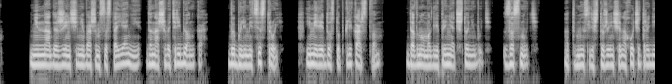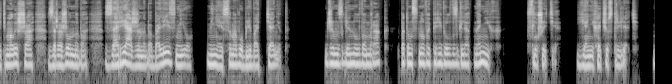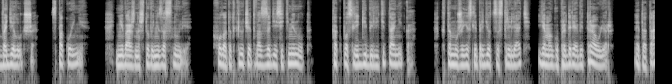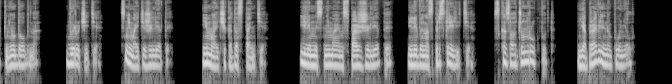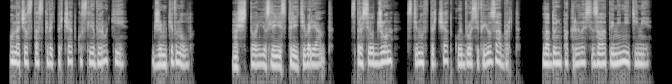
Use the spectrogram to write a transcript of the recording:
Не надо женщине в вашем состоянии донашивать ребенка. Вы были медсестрой, имели доступ к лекарствам. Давно могли принять что-нибудь, заснуть. От мысли, что женщина хочет родить малыша, зараженного, заряженного болезнью, меня и самого блевать тянет. Джим взглянул во мрак, потом снова перевел взгляд на них. «Слушайте, я не хочу стрелять. В воде лучше. Спокойнее. Неважно, что вы не заснули. Холод отключит вас за 10 минут, как после гибели Титаника. К тому же, если придется стрелять, я могу продырявить траулер. Это так неудобно. Выручите. Снимайте жилеты. И мальчика достаньте. Или мы снимаем спас-жилеты, или вы нас пристрелите», — сказал Джон Руквуд. Я правильно понял?» Он начал стаскивать перчатку с левой руки. Джим кивнул. «А что, если есть третий вариант?» — спросил Джон, стянув перчатку и бросив ее за борт. Ладонь покрылась золотыми нитями.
